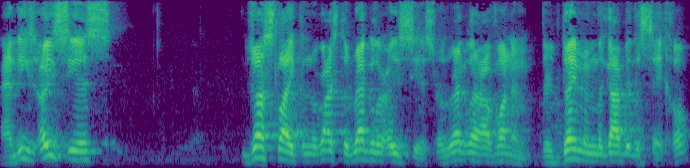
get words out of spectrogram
And these Oisius just like in regards to regular Oisius or the regular Avonim, they're daimim legabe the seichel.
